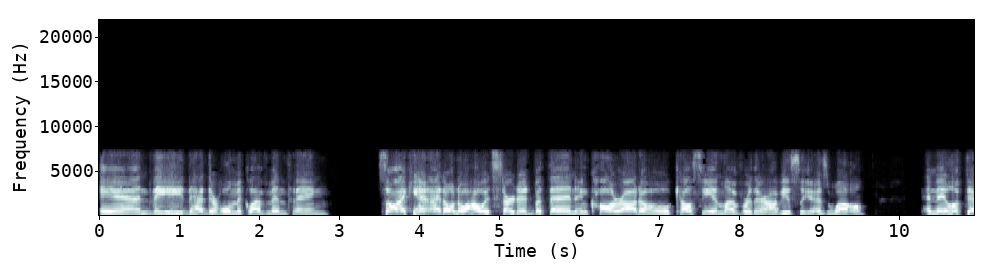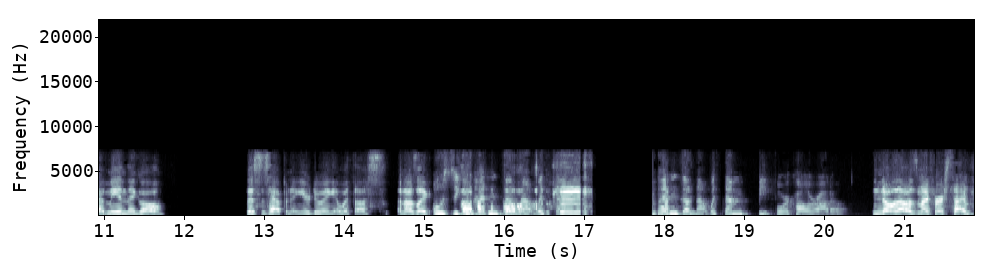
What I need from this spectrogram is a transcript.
and they had their whole McLevman thing. So I can't, I don't know how it started, but then in Colorado, Kelsey and Lev were there obviously as well. And they looked at me and they go, this is happening. You're doing it with us. And I was like, oh, so you oh, hadn't done that with oh, okay. them? Hadn't done that with them before Colorado? No, that was my first time.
